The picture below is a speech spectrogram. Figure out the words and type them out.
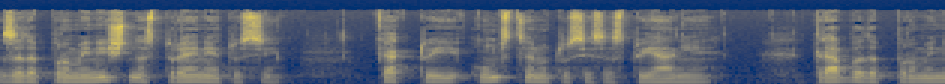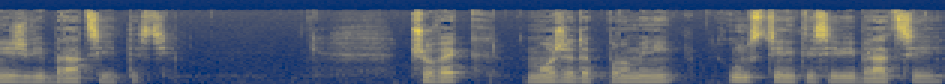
за да промениш настроението си, както и умственото си състояние, трябва да промениш вибрациите си човек може да промени умствените си вибрации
